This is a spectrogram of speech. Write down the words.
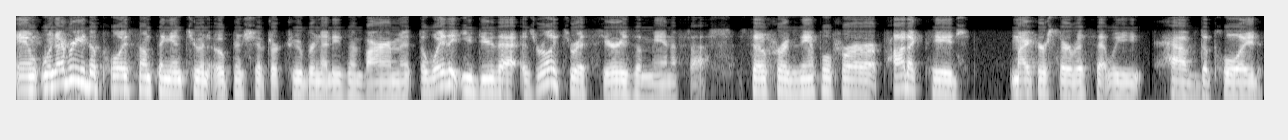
And whenever you deploy something into an OpenShift or Kubernetes environment, the way that you do that is really through a series of manifests. So for example, for our product page microservice that we have deployed,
